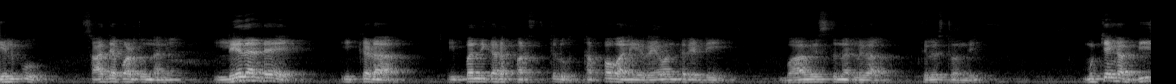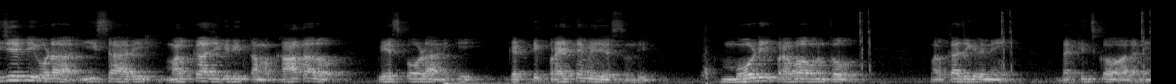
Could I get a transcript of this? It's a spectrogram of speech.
గెలుపు సాధ్యపడుతుందని లేదంటే ఇక్కడ ఇబ్బందికర పరిస్థితులు తప్పవని రేవంత్ రెడ్డి భావిస్తున్నట్లుగా తెలుస్తుంది. ముఖ్యంగా బీజేపీ కూడా ఈసారి మల్కాజిగిరి తమ ఖాతాలో వేసుకోవడానికి గట్టి ప్రయత్నమే చేస్తుంది. మోడీ ప్రభావంతో మల్కాజిగిరిని దక్కించుకోవాలని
